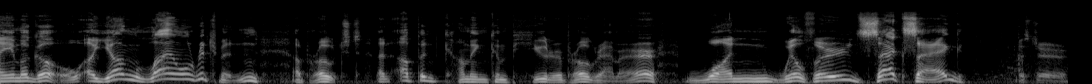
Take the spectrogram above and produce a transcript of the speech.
time ago, a young Lyle Richmond approached an up and coming computer programmer, one Wilford Saxag. Mr.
